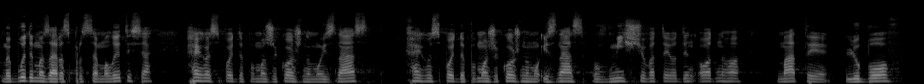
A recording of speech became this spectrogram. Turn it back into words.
Ми будемо зараз про це молитися. Хай Господь допоможе кожному із нас. Хай Господь допоможе кожному із нас вміщувати один одного, мати любов,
